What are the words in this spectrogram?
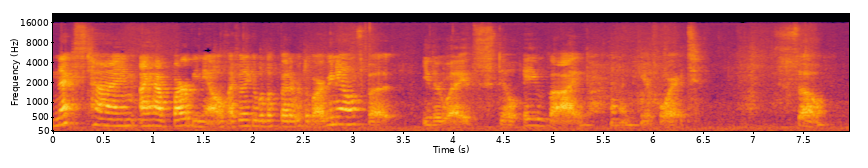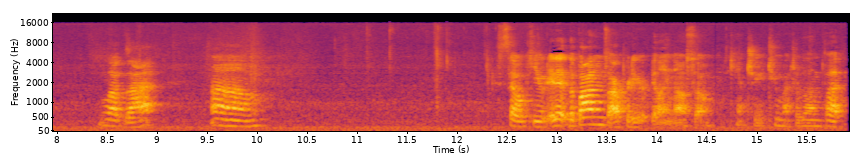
next time I have Barbie nails. I feel like it would look better with the Barbie nails, but either way, it's still a vibe, and I'm here for it. So, love that. Um, so cute. It, the bottoms are pretty revealing though, so can't show you too much of them, but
